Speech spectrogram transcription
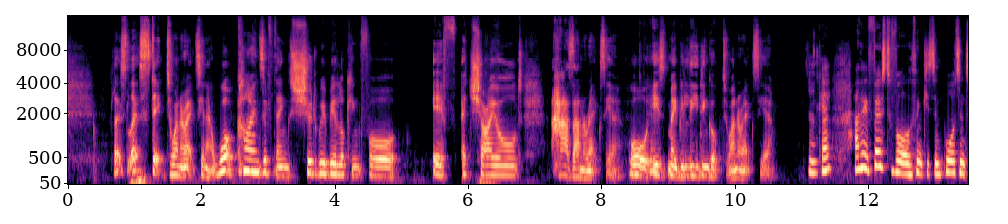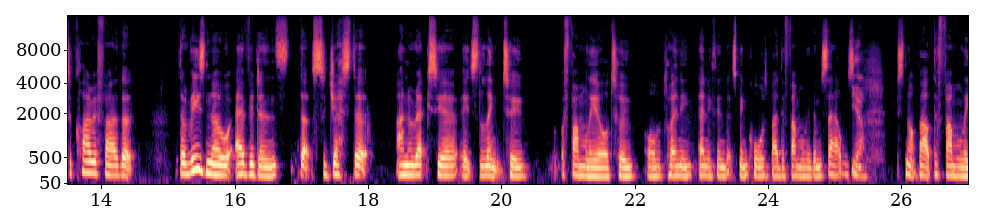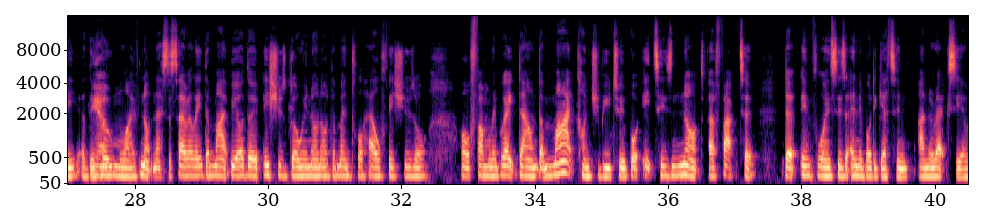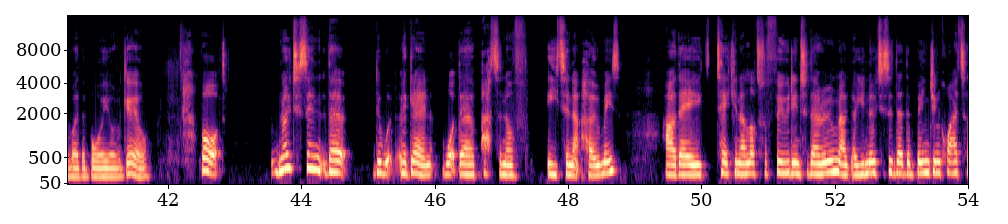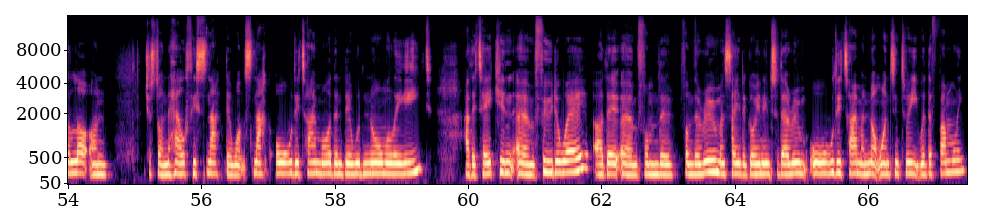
Let's let's stick to anorexia now. What kinds of things should we be looking for if a child has anorexia or is maybe leading up to anorexia? Okay. I think first of all, I think it's important to clarify that there is no evidence that suggests that anorexia is linked to a family or to or to any anything that's been caused by the family themselves. Yeah. It's not about the family or the Yeah. home life, not necessarily. There might be other issues going on, other mental health issues or or family breakdown that might contribute to it, but it is not a factor that influences anybody getting anorexia, whether boy or girl. But noticing the, the again what their pattern of eating at home is. Are they taking a lot of food into their room? Are, are you noticing that they're binging quite a lot on just on healthy snack? They want snack all the time more than they would normally eat. Are they taking um, food away? Are they um, from the from the room and saying they're going into their room all the time and not wanting to eat with the family?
